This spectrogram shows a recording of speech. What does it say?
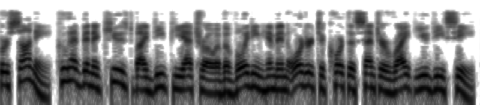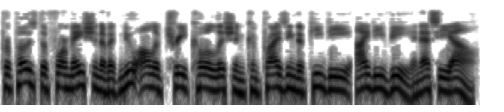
Bersani, who had been accused by Di Pietro of avoiding him in order to court the center-right UDC, proposed the formation of a new olive tree coalition comprising the PD, IDV and SEL.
